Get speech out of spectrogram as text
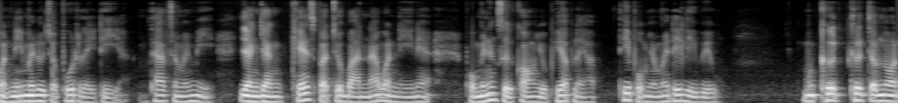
วันนี้ไม่รู้จะพูดอะไรดีแทบจะไม่มี อย่างอย่างเคสปัจจุบันนะวันนี้เนี่ย ผมมีหนังสือกองอยู่เพียบเลยครับ ที่ผมยังไม่ได้รีวิว มันคือคือจำนวน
